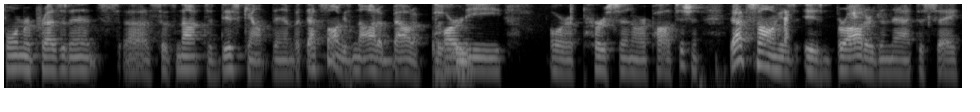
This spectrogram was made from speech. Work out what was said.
former presidents. Uh, so it's not to discount them, but that song is not about a mm-hmm. party mm-hmm. or a person or a politician. That song is is broader than that to say,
